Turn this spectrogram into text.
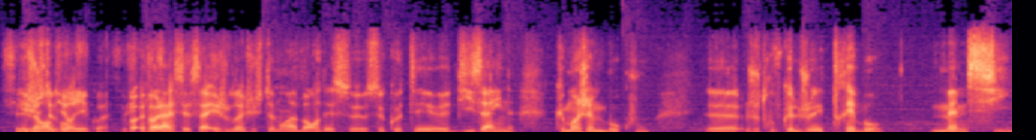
c'est justement- aventuriers, quoi. Vo- Voilà, c'est ça. Et je voudrais justement aborder ce, ce côté euh, design que moi j'aime beaucoup. Euh, je trouve que le jeu est très beau, même si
